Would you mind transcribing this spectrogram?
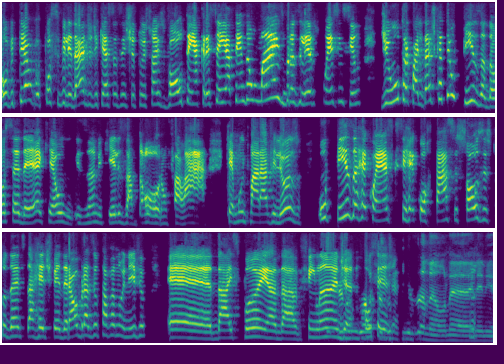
obter a possibilidade de que essas instituições voltem a crescer e atendam mais brasileiros com esse ensino de ultra qualidade, que até o PISA da OCDE, que é o exame que eles adoram falar, que é muito maravilhoso, o PISA reconhece que se recortasse só os estudantes da rede federal, o Brasil estava no nível é, da Espanha, da Finlândia, ou seja. Do PISA, não, né, Eleni?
